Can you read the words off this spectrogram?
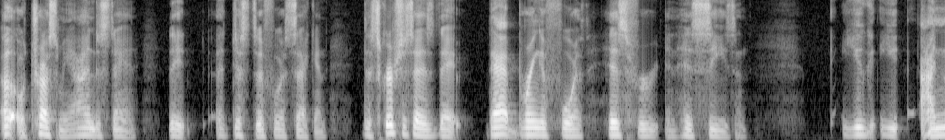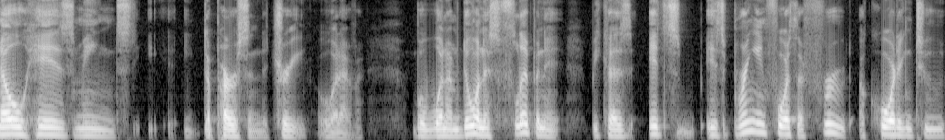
Oh, trust me, I understand. That uh, just for a second, the scripture says that that bringeth forth his fruit in his season. you, you I know his means the person, the tree, or whatever. But what I'm doing is flipping it because it's it's bringing forth a fruit according to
